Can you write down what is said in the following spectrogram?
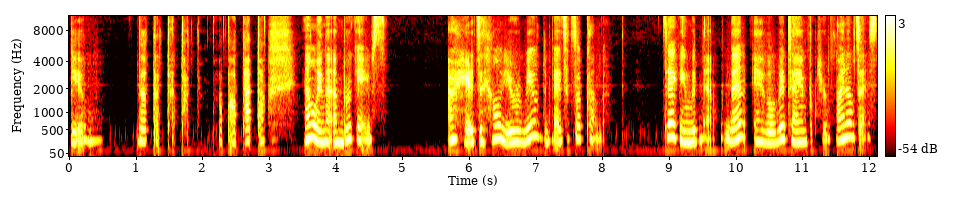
you. Da, da. Elena and Brookhaves are here to help you review the basics of combat tagging with them. Then it will be time for your final test.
